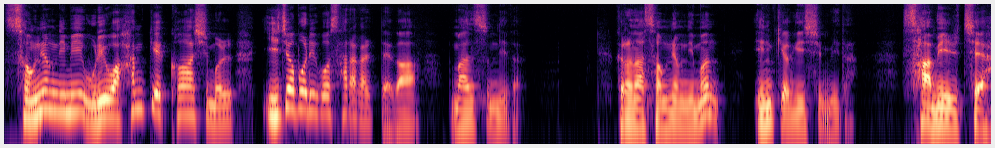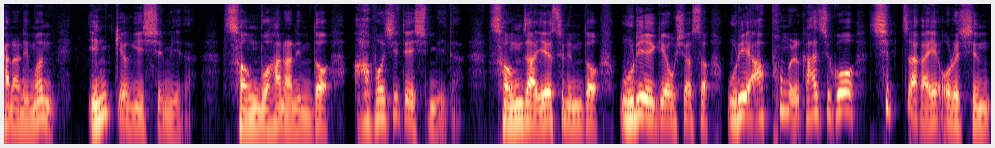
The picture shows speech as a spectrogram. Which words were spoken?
성령님이 우리와 함께 거하심을 잊어버리고 살아갈 때가 많습니다. 그러나 성령님은 인격이십니다. 삼위일체 하나님은 인격이십니다. 성부 하나님도 아버지 되십니다. 성자 예수님도 우리에게 오셔서 우리의 아픔을 가지고 십자가에 오르신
